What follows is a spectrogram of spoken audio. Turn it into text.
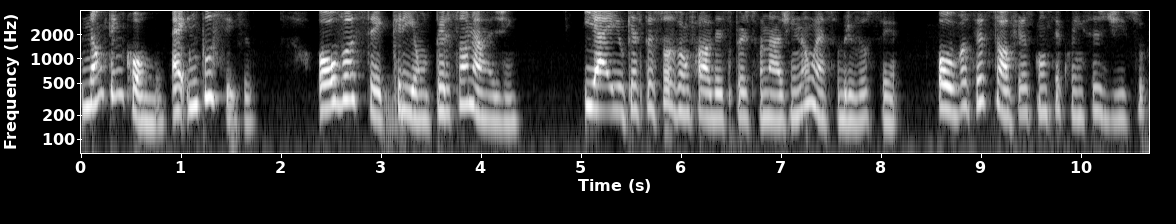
não tem como, é impossível. Ou você cria um personagem e aí o que as pessoas vão falar desse personagem não é sobre você, ou você sofre as consequências disso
